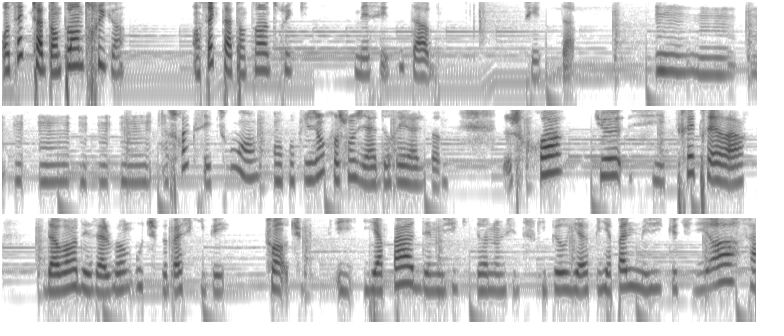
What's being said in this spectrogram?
On sait que tu as tenté un truc, hein. On sait que tu as tenté un truc, mais c'est écoutable. C'est écoutable. Hum, hum, hum, Je crois que c'est tout. Hein. En conclusion, franchement, j'ai adoré l'album. Je crois que c'est très très rare d'avoir des albums où tu peux pas skipper. Enfin, il n'y a pas des musiques qui donnent envie de skipper ou il n'y a, a, pas de musique que tu dis ah ça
